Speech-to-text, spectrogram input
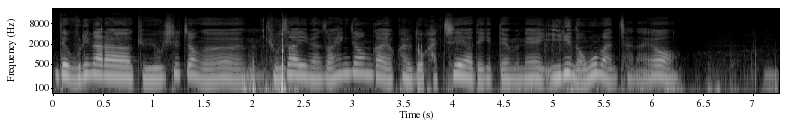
근데 우리나라 교육 실정은 교사이면서 행정가 역할도 같이 해야 되기 때문에 일이 너무 많잖아요. 음.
